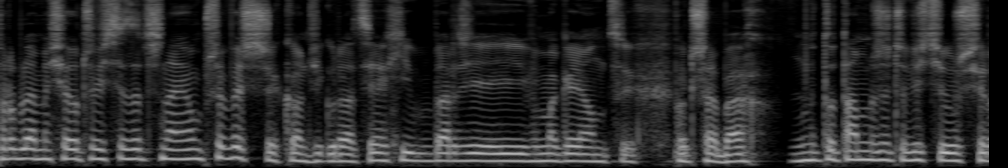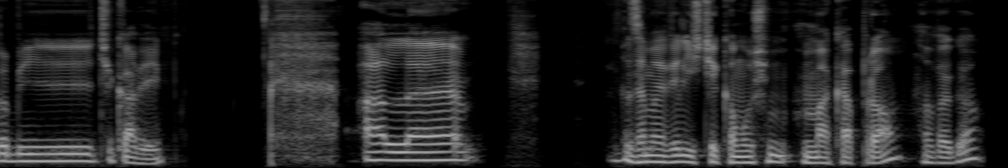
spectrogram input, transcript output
problemy się oczywiście zaczynają przy wyższych konfiguracjach i bardziej wymagających potrzebach. No to tam rzeczywiście już się robi ciekawiej. Ale Zamawialiście komuś Maca Pro nowego?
